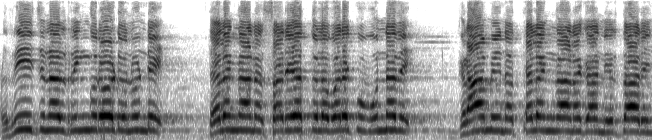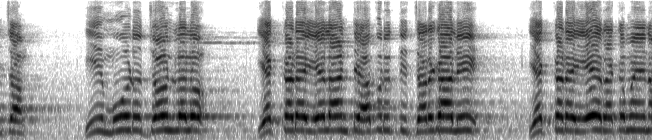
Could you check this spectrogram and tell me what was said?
రీజనల్ రింగ్ రోడ్డు నుండి తెలంగాణ సరిహద్దుల వరకు ఉన్నది గ్రామీణ తెలంగాణగా నిర్ధారించాం. ఈ మూడు జోన్లలో ఎక్కడ ఎలాంటి అభివృద్ధి జరగాలి ఎక్కడ ఏ రకమైన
